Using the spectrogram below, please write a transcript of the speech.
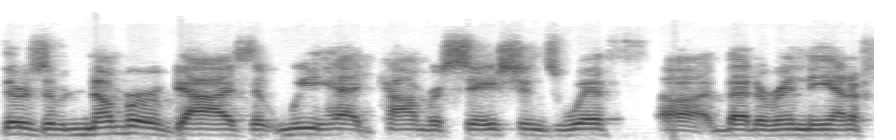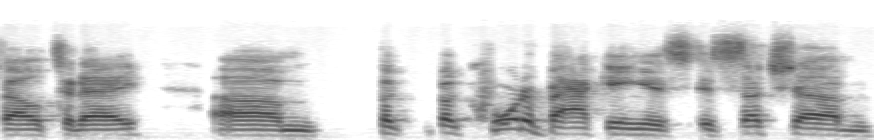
there's a number of guys that we had conversations with uh, that are in the NFL today. Um, but but quarterbacking is is such um,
